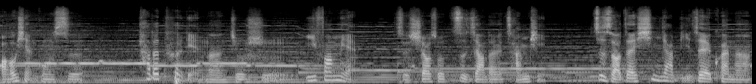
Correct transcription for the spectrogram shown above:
保险公司。它的特点呢，就是一方面只销售自家的产品，至少在性价比这一块呢，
